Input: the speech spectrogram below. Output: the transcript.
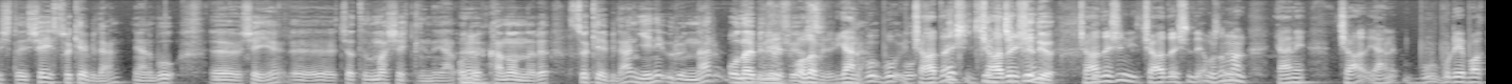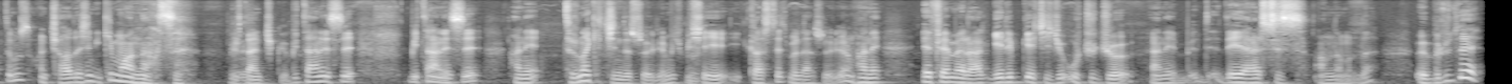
işte şey sökebilen yani bu e, şeyi e, çatılma şeklini yani o Evet. kanonları sökebilen yeni ürünler olabilir Olabilir, diyorsun. olabilir. Yani bu bu, Bu çağdaş iki- çağdaşın diyor. çağdaşın çağdaşın diye o zaman yani çağ yani bu buraya baktığımız zaman çağdaşın iki manası birden çıkıyor. Bir tanesi bir tanesi hani tırnak içinde söylüyorum. Hiçbir şeyi kastetmeden söylüyorum. Hani efemeral, gelip geçici, uçucu, hani de- değersiz anlamında. Öbürü de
